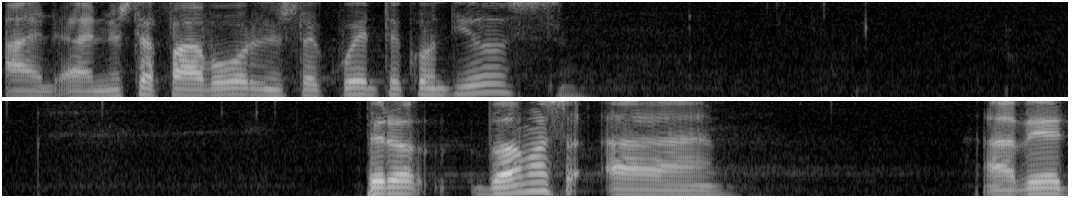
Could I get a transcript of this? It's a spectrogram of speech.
a, a nuestro favor, nuestra cuenta con Dios. Pero vamos a, a ver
